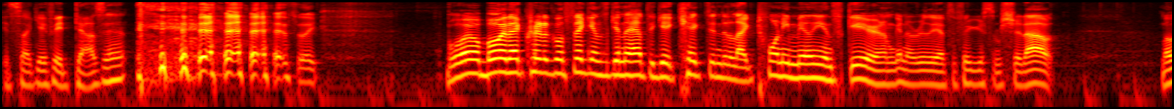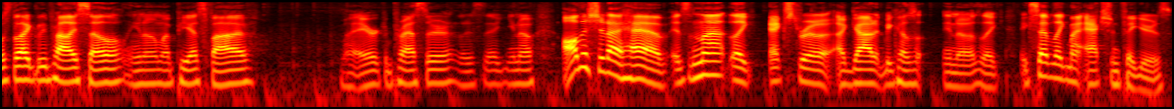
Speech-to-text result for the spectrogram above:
it's like if it doesn't, it's like Boy, oh boy, that critical thinking's gonna have to get kicked into like 20 millionth gear, and I'm gonna really have to figure some shit out. Most likely, probably sell, you know, my PS5. my air compressor. There's like, you know, all the shit I have, it's not like extra. I got it because, you know, it's like, except like my action figures.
